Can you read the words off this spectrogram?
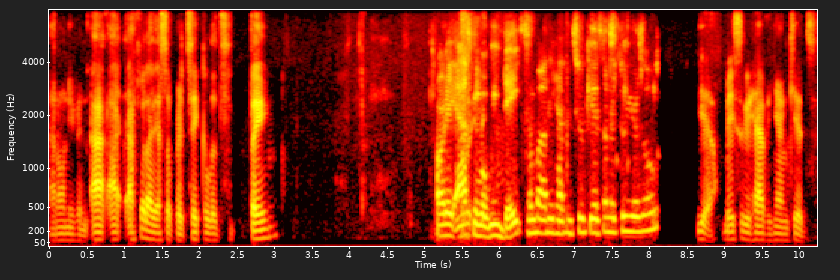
I don't even I, I, I feel like that's a particular t- thing. Are they asking what we date somebody having two kids under two years old? Yeah, basically having young kids.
